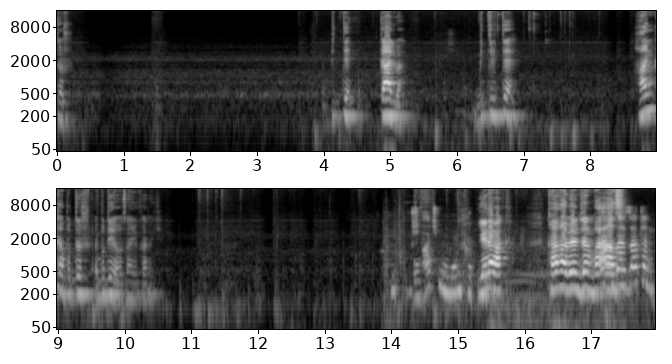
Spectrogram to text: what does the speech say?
Dur. Bitti. Galiba. Bitti bitti. Hangi kapı dur? E, bu değil o zaman yukarıdaki. Açmıyor benim kapıyı. Yere bak. Kanka benim canım Ha, az. ben zaten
